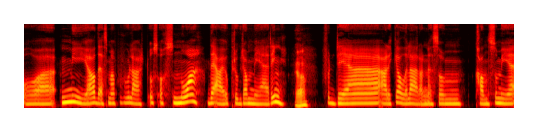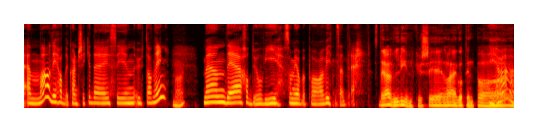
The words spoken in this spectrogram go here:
og mye av det som er populært hos oss nå, det er jo programmering. Ja. For det er det ikke alle lærerne som kan så mye ennå. De hadde kanskje ikke det i sin utdanning, Nei. men det hadde jo vi som jobber på vitensenteret. Dere har lynkurs i Nå har jeg gått inn på Ja.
